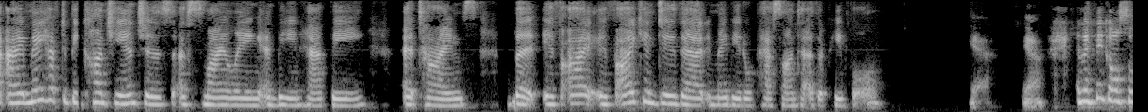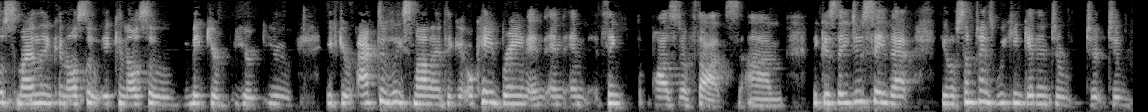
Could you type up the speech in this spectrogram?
I may have to be conscientious of smiling and being happy at times, but if I if I can do that, maybe it'll pass on to other people. Yeah. And i think also smiling can also it can also make your your you if you're actively smiling and thinking okay brain and and, and think positive thoughts. Um, because they do say that you know sometimes we can get into to, to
